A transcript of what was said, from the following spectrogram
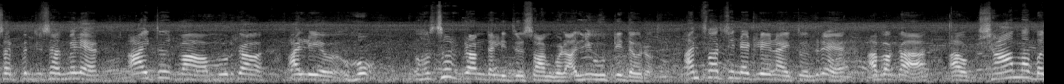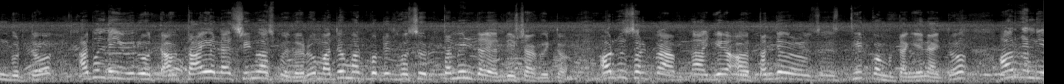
ಸ್ವಲ್ಪ ದಿವಸ ಆದಮೇಲೆ ಆಯಿತು ಹುಡುಗ ಅಲ್ಲಿ ಹೋ ಹೊಸೂರು ಗ್ರಾಮದಲ್ಲಿದ್ದರು ಸ್ವಾಮಿಗಳು ಅಲ್ಲಿ ಹುಟ್ಟಿದ್ದವರು ಅನ್ಫಾರ್ಚುನೇಟ್ಲಿ ಏನಾಯಿತು ಅಂದರೆ ಆವಾಗ ಆ ಕ್ಷಾಮ ಬಂದ್ಬಿಟ್ಟು ಅದಲ್ಲದೆ ಇವರು ಅವ್ರ ತಾಯಿಯೆಲ್ಲ ಶ್ರೀನಿವಾಸಪುರದವರು ಮದುವೆ ಮಾಡಿಕೊಟ್ಟಿದ್ದು ಹೊಸೂರು ತಮಿಳ್ ದೇಶ ಆಗೋಯಿತು. ಅವ್ರಿಗೂ ಸ್ವಲ್ಪ ಆ, ಏ- ಅವ್ರ ತಂದೆ ತೀರ್ಕೊಂಡ್ಬಿಟ್ಟಾಗ ಏನಾಯಿತು ಅವ್ರಿಗಲ್ಲಿ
